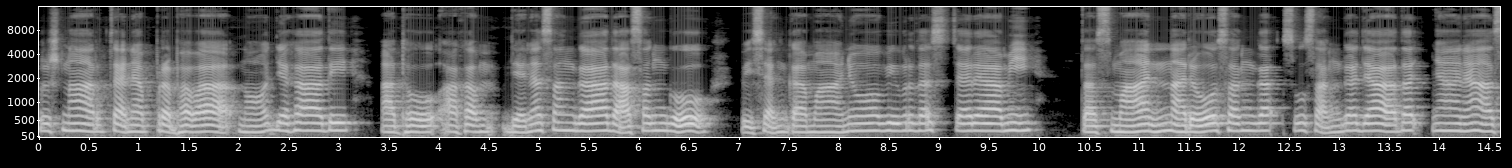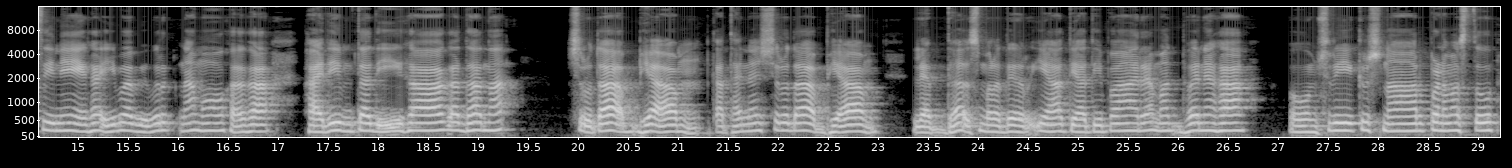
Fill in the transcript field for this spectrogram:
കൃഷ്ണാർച്ചനപ്രഭവ നോ ജഹാതി അധോ അഹം ജനസംഗാദാസംഗോ വിശങ്കമാനോ വിവൃതശ്ചരാമി. തസ്മാന്നരോ സംഗ സുസംഗജാതജ്ഞാനാസിനേഹൈവ വിവൃഗ്നമോഹ ഹരിം തദീഹാകഥന ശ്രുതാഭ്യാം കഥനശ്രുതാഭ്യാം ലബ്ധസ്മൃതിർയാത്യതിപാരമധ്വനഃ ഓം ശ്രീകൃഷ്ണാർപ്പണമസ്തു.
